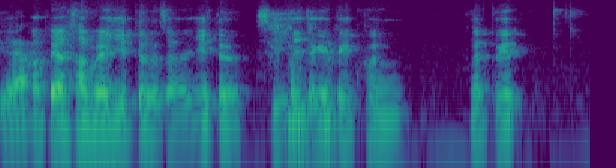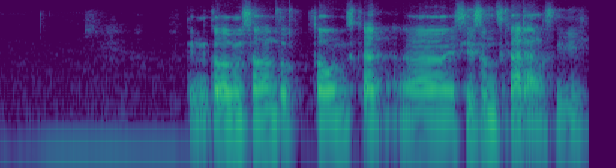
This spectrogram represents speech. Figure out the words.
ya. Sampai sampai gitu loh sampai gitu si JJ Redick pun nge-tweet. Mungkin kalau misalnya untuk tahun sekarang season sekarang sih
